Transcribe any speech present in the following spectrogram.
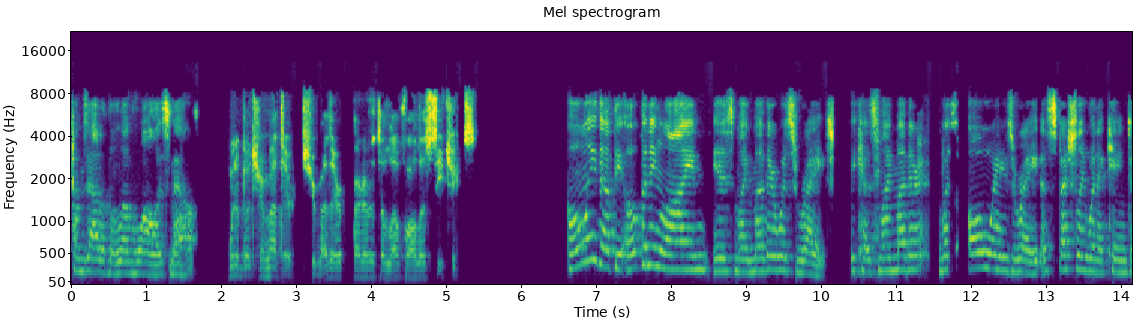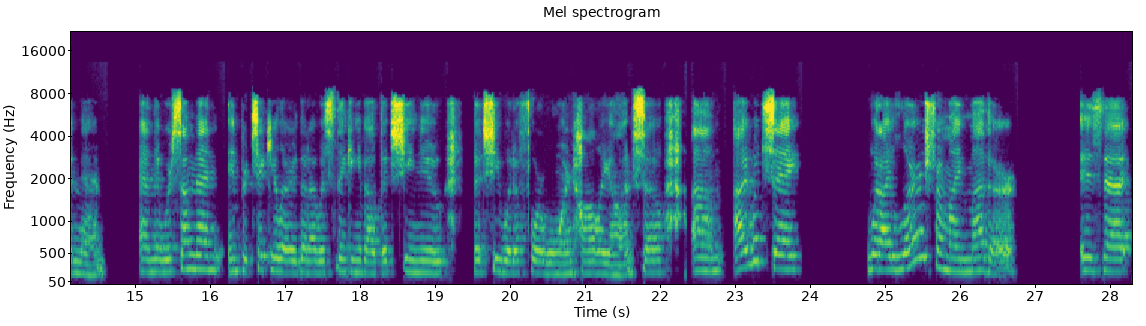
comes out of the Love Walla's mouth. What about your mother? Is your mother part of the Love Walla's teachings? Only that the opening line is my mother was right because my mother was always right, especially when it came to men. And there were some men in particular that I was thinking about that she knew that she would have forewarned Holly on. So um, I would say what I learned from my mother is that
